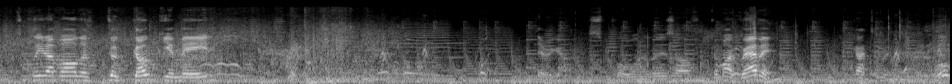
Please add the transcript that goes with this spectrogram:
Let's clean up all the, the gunk you made. There we go. Let's pull one of those off. Come on, grab it. God damn it. Oh.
